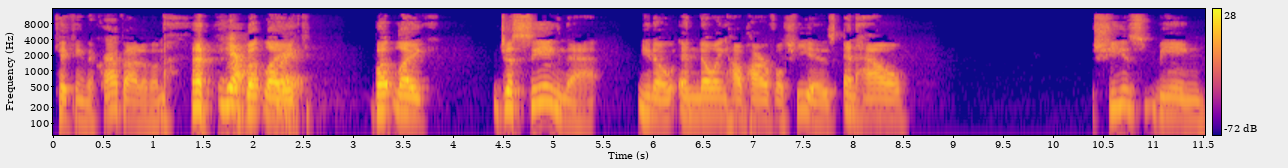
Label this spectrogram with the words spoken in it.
kicking the crap out of him Yeah. but like right. but like just seeing that you know and knowing how powerful she is and how she's being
